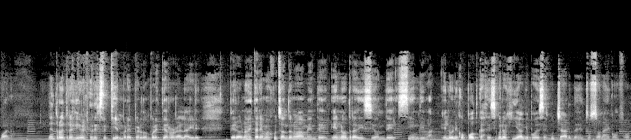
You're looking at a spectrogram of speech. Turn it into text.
bueno, dentro de tres viernes de septiembre, perdón por este error al aire, pero nos estaremos escuchando nuevamente en otra edición de Cindy Man, el único podcast de psicología que puedes escuchar desde tu zona de confort.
